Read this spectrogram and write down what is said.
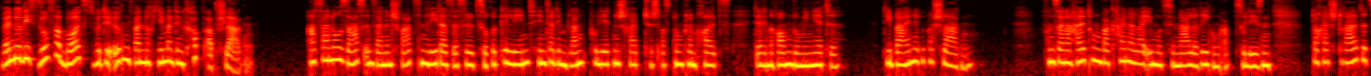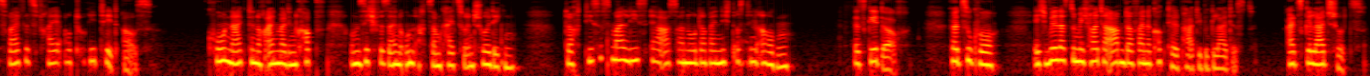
Wenn du dich so verbeugst, wird dir irgendwann noch jemand den Kopf abschlagen. Asano saß in seinen schwarzen Ledersessel zurückgelehnt hinter dem blank polierten Schreibtisch aus dunklem Holz, der den Raum dominierte, die Beine überschlagen. Von seiner Haltung war keinerlei emotionale Regung abzulesen, doch er strahlte zweifelsfrei Autorität aus. Ko neigte noch einmal den Kopf, um sich für seine Unachtsamkeit zu entschuldigen. Doch dieses Mal ließ er Asano dabei nicht aus den Augen. Es geht doch. Hör zu, Ko. Ich will, dass du mich heute Abend auf eine Cocktailparty begleitest. Als Geleitschutz.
